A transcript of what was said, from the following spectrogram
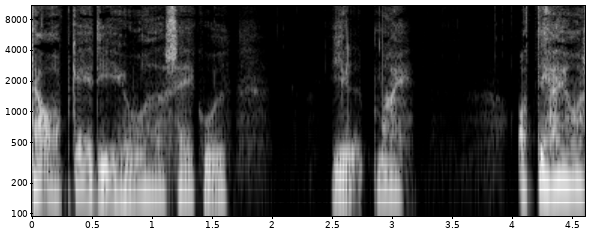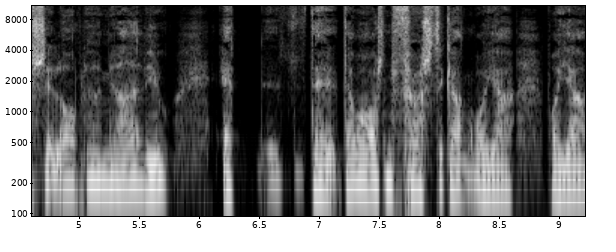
der opgav de øvrigt og sagde Gud, hjælp mig. Og det har jeg også selv oplevet i mit eget liv, at øh, der, der var også en første gang, hvor, jeg, hvor, jeg,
